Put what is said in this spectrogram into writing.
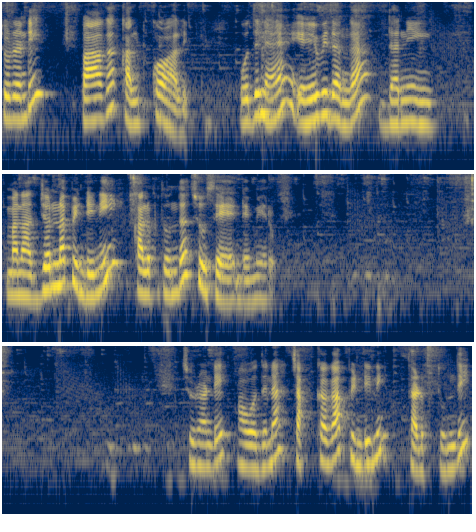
చూడండి బాగా కలుపుకోవాలి. వదిన ఏ విధంగా దాన్ని మన జొన్న పిండిని కలుపుతుందో చూసేయండి మీరు. చూడండి మా వదిన చక్కగా పిండిని తడుపుతుంది.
